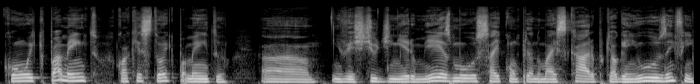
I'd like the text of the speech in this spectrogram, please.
com o equipamento, com a questão equipamento. Uh, investir o dinheiro mesmo, sair comprando mais caro porque alguém usa, enfim.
